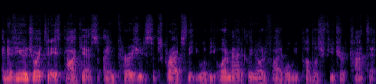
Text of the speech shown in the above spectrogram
And if you enjoyed today's podcast, I encourage you to subscribe so that you will be automatically notified when we publish future content.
